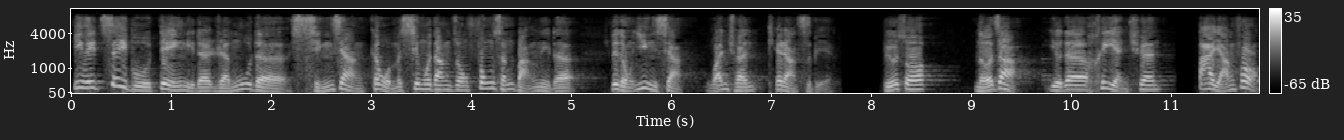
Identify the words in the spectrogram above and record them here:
因为这部电影里的人物的形象跟我们心目当中《封神榜》里的那种印象完全天壤之别。比如说哪吒有的黑眼圈、大阳凤，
